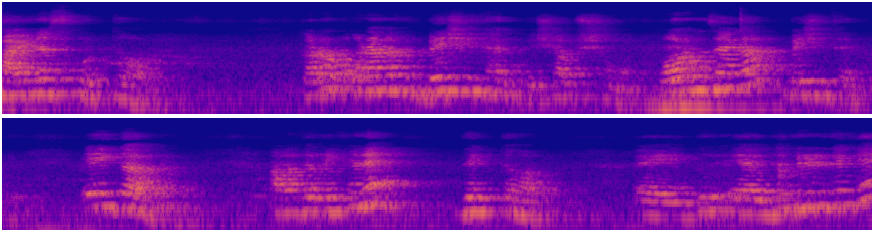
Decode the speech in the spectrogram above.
মাইনাস করতে হবে। কারণ ওখানে আমাদের বেশি থাকবে সবসময়। গরম জায়গা বেশি থাকবে। এই কারণে আমাদের এখানে দেখতে হবে। এই দুটি থেকে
